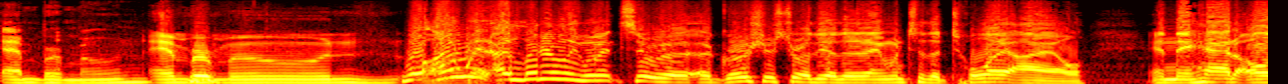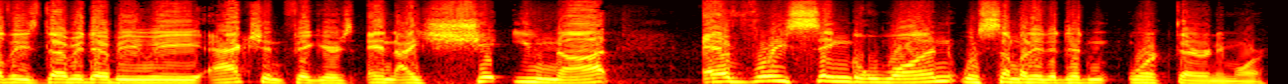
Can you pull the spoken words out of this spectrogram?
Ember Moon. Ember Moon. Well, I went. I literally went to a, a grocery store the other day. I went to the toy aisle, and they had all these WWE action figures. And I shit you not, every single one was somebody that didn't work there anymore.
